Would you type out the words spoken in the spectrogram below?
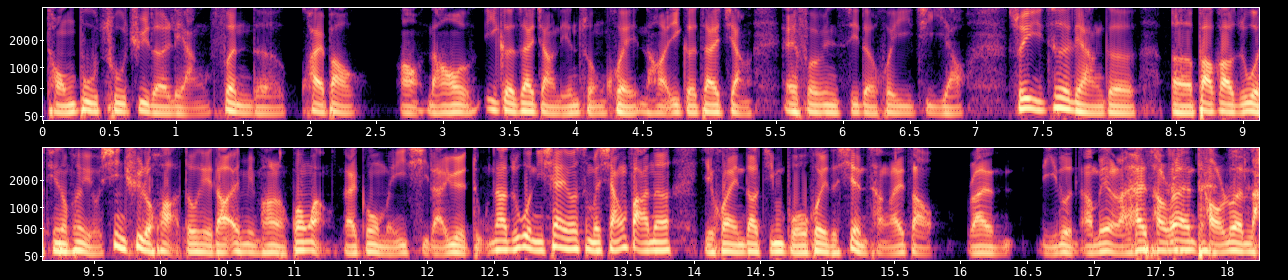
同步出具了两份的快报。哦，然后一个在讲联准会，然后一个在讲 FOMC 的会议纪要，所以这两个呃报告，如果听众朋友有兴趣的话，都可以到 M 平方的官网来跟我们一起来阅读。那如果你现在有什么想法呢，也欢迎到金博会的现场来找 Ryan 理论啊，没有了，来找 Ryan 讨论啦。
